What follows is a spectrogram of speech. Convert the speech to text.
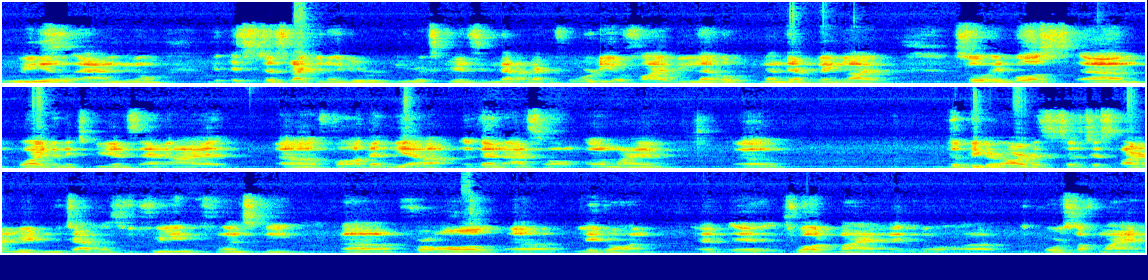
real, and you know, it's just like you know you're you're experiencing them at like a 4D or 5D level when they're playing live. So it was um, quite an experience, and I uh, thought that yeah. Then I saw uh, my uh, the bigger artists such as Iron Maiden, which I was which really influenced me uh, for all uh, later on uh, Uh, throughout my uh, you know uh, the course of my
